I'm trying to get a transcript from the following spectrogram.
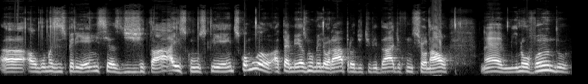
uh, algumas experiências digitais com os clientes, como até mesmo melhorar a produtividade funcional, né, inovando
